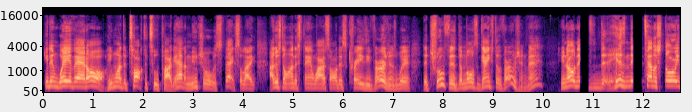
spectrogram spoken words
he didn't wave at all. He wanted to talk to Tupac. They had a mutual respect. So like I just don't understand why it's all this crazy versions where the truth is the most gangster version, man. You know, niggas, his niggas telling stories,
